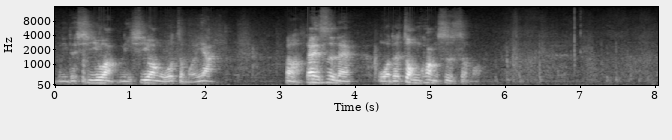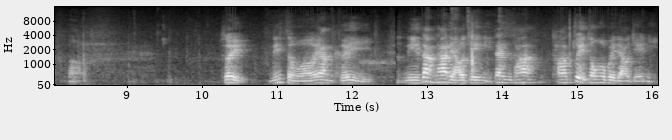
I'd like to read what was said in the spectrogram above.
你的希望，你希望我怎么样啊？但是呢，我的状况是什么啊？所以你怎么样可以？你让他了解你，但是他他最终会不会了解你？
